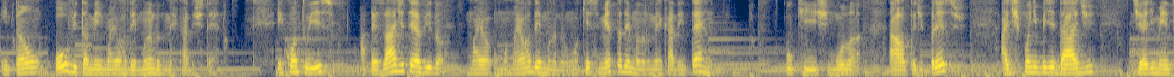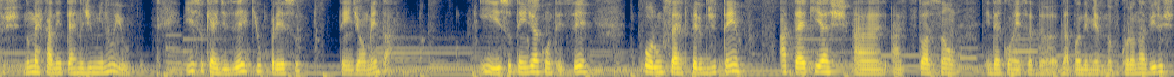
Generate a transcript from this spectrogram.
Então houve também maior demanda no mercado externo. Enquanto isso, apesar de ter havido uma maior demanda, um aquecimento da demanda no mercado interno, o que estimula a alta de preços, a disponibilidade de alimentos no mercado interno diminuiu. Isso quer dizer que o preço tende a aumentar. E isso tende a acontecer por um certo período de tempo, até que a, a, a situação em decorrência da, da pandemia do novo coronavírus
